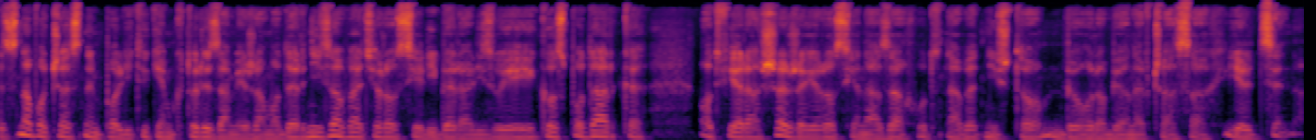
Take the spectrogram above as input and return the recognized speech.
z nowoczesnym politykiem, który zamierza modernizować Rosję, liberalizuje jej gospodarkę, otwiera szerzej Rosję na zachód, nawet niż to było robione w czasach Jelcyna.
